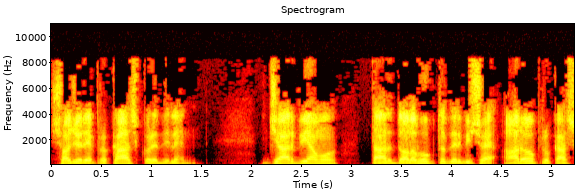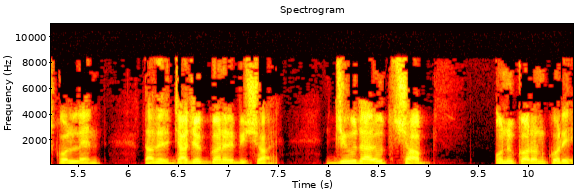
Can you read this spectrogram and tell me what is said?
সজরে প্রকাশ করে দিলেন। জারবিয়ামও তার দলভুক্তদের বিষয়ে আরও প্রকাশ করলেন তাদের যাজকগণের বিষয়, জিহুদার উৎসব অনুকরণ করে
